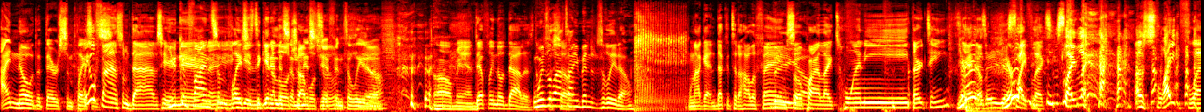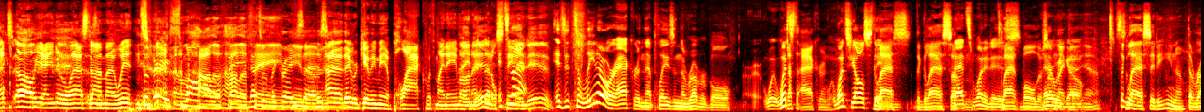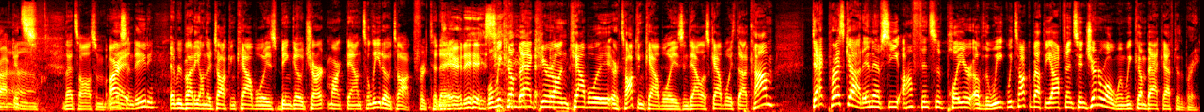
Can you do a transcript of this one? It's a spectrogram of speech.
I know that there's some places. You'll find some dives here. You and can there, find and some places can to get in a into little some trouble mischief too, in Toledo. you know? Oh man. Definitely no Dallas. When's the last sure. time you've been to Toledo? When I got inducted to the Hall of Fame, so go. probably like 2013. yeah, that was there you a go. slight flex. Slight flex. a slight flex. Oh yeah, you know the last time I went, It's a very small Hall of Fame. Hall of That's Fame, what McCray says. uh, they were giving me a plaque with my name They on it. That'll It's It's stand. not. Is it Toledo or Akron that plays in the Rubber Bowl? What's That's the Akron. What's y'all's stadium? glass, the glass. Something, That's what it is. Glass bowl or There something we like go. that. Yeah, it's a glass city. You know. The Rockets. That's awesome. All yes, right, indeedy. everybody on their Talking Cowboys bingo chart, mark down Toledo talk for today. There it is. When we come back here on Cowboy or Talking Cowboys and DallasCowboys.com, Dak Prescott, NFC Offensive Player of the Week. We talk about the offense in general when we come back after the break.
